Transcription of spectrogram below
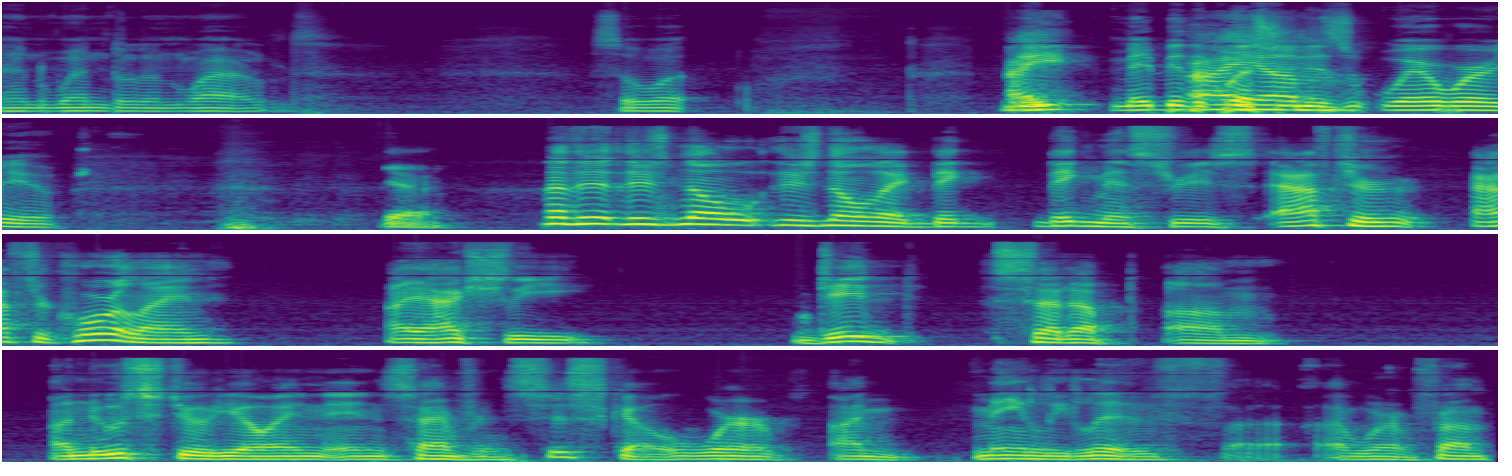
and Wendell and Wild? So what may- I- maybe the I, question um, is where were you? Yeah. No, there, there's no there's no like big big mysteries. After after Coraline, I actually did set up um, a new studio in in San Francisco where I'm mainly live, uh, where I'm from,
